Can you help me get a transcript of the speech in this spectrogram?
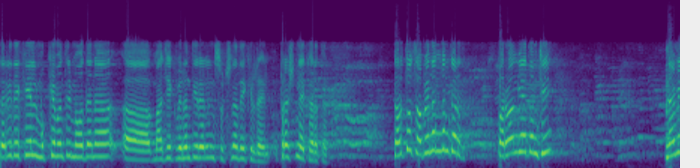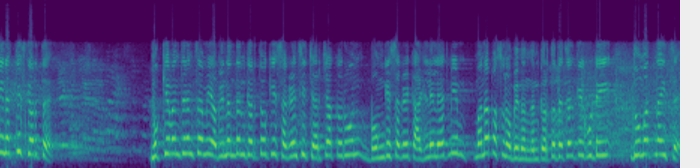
तरी देखील मुख्यमंत्री महोदयांना माझी एक विनंती राहील आणि सूचना देखील राहील. प्रश्न आहे खरं तर. करतोच अभिनंदन कर परवानगी आहे तुमची? नाही मी नक्कीच करतोय. मुख्यमंत्र्यांचं मी अभिनंदन करतो की सगळ्यांशी चर्चा करून भोंगे सगळे काढलेले आहेत. मी मनापासून अभिनंदन करतो. त्याच्यात काही कुठेही दुमत नाहीच आहे.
